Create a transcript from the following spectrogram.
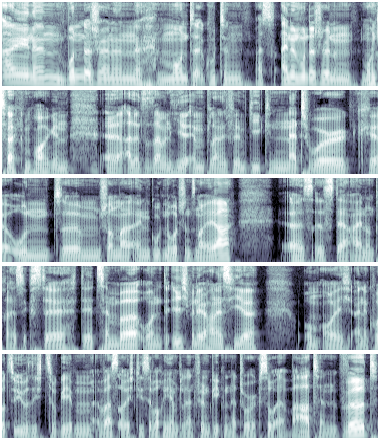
Einen wunderschönen Montag, guten, was? Einen wunderschönen Montagmorgen, äh, alle zusammen hier im Planet Film Geek Network äh, und ähm, schon mal einen guten Rutsch ins neue Jahr. Es ist der 31. Dezember und ich bin der Johannes hier um euch eine kurze Übersicht zu geben, was euch diese Woche hier im Planet Film Geek Network so erwarten wird.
